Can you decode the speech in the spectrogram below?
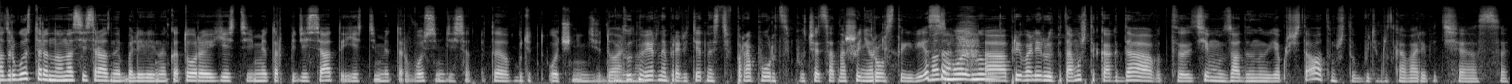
а с другой стороны, у нас есть разные балерины, которые есть и метр пятьдесят, и есть и метр восемьдесят. Это будет очень индивидуально. Тут, наверное, приоритетность в пропорции, получается, отношение роста и веса Возможно, ну... превалирует, потому что когда вот тему заданную я прочитала о том, что будем разговаривать э, с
